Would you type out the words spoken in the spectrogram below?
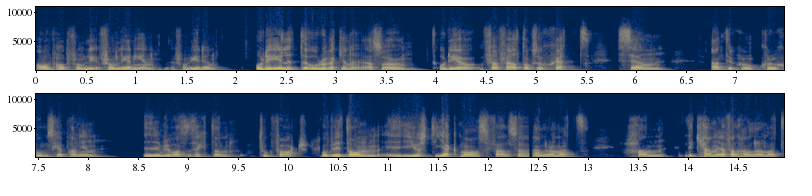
avhopp från, från ledningen, från vdn. Och det är lite oroväckande. Alltså, och det har framförallt också skett sen antikorruptionskampanjen i den privata sektorn tog fart. Och vet om, i just Jack Ma's fall så handlar det om att han, det kan i alla fall handla om att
